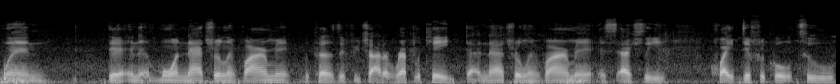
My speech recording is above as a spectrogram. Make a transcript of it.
when they're in a more natural environment because if you try to replicate that natural environment it's actually quite difficult to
